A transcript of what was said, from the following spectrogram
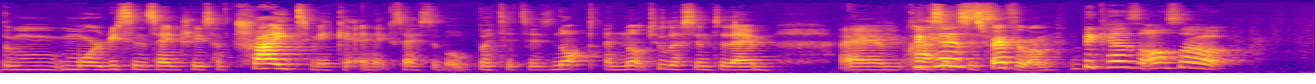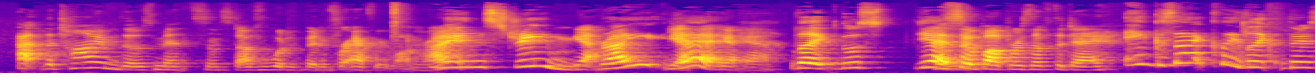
the more recent centuries have tried to make it inaccessible, but it is not, and not to listen to them. Um, classics Because- is for everyone. Because also, at the time those myths and stuff would have been for everyone, right? Mainstream, Yeah. right? yeah, yeah, yeah. Like those, yeah. The soap operas of the day. Exactly. Like there's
